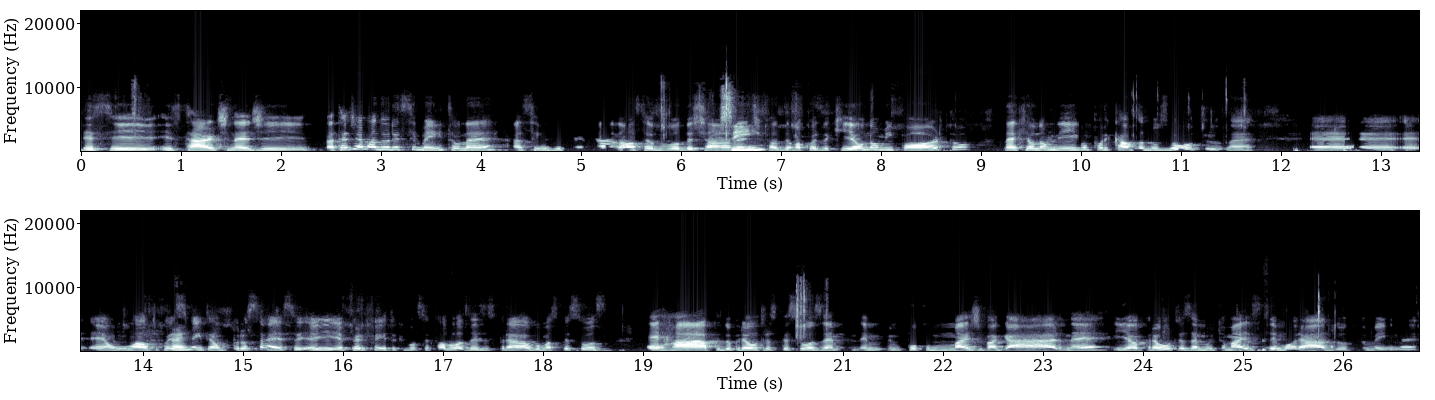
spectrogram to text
esse start, né, de até de amadurecimento, né? Assim, de pensar, nossa, eu vou deixar né, de fazer uma coisa que eu não me importo, né? Que eu não ligo por causa dos outros, né? É, é, é, um autoconhecimento, é. é um processo. E é perfeito o que você falou. Às vezes, para algumas pessoas é rápido, para outras pessoas é, é, um pouco mais devagar, né? E para outras é muito mais demorado também, né?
